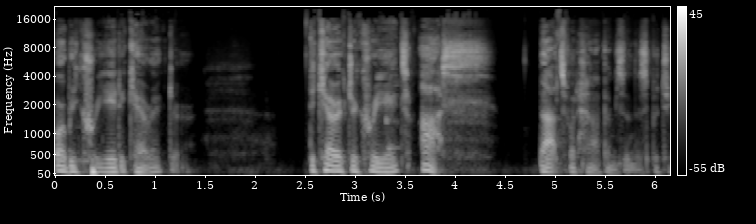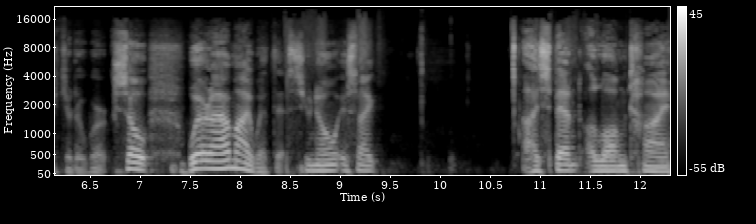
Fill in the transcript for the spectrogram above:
or we create a character. The character creates us. That's what happens in this particular work. So where am I with this? You know, it's like I spent a long time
